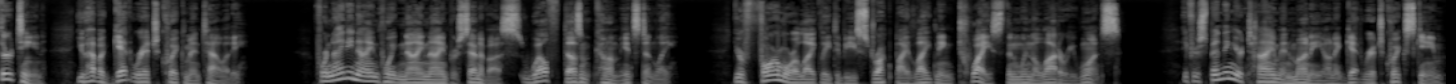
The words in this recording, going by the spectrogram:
13. You have a get rich quick mentality. For 99.99% of us, wealth doesn't come instantly. You're far more likely to be struck by lightning twice than win the lottery once. If you're spending your time and money on a get rich quick scheme,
